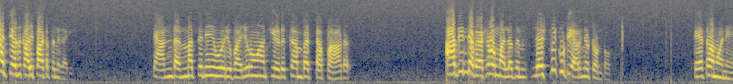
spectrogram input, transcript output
മറ്റേത് കളിപ്പാട്ടത്തിന് കരയും രണ്ടെണ്ണത്തിനെ ഒരു പരുവമാക്കി എടുക്കാൻ പെട്ട പാട്. അതിന്റെ വിഷമം വല്ലതും ലക്ഷ്മിക്കുട്ടി അറിഞ്ഞിട്ടുണ്ടോ? കേട്ടോ മോനെ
